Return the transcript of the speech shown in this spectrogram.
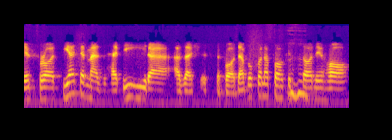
افراطیت مذهبی را ازش استفاده بکنه پاکستانی ها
